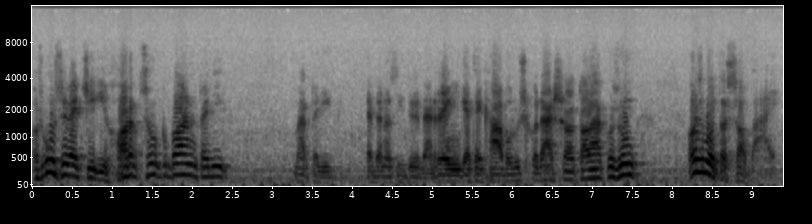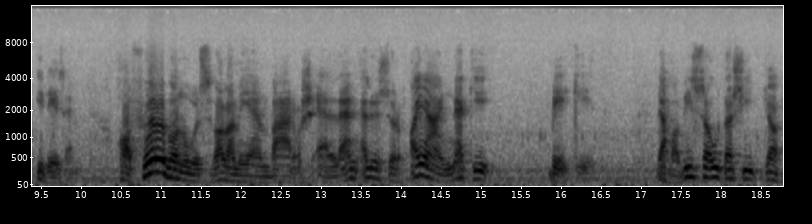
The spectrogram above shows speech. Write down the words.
Az ószövetségi harcokban pedig, már pedig ebben az időben rengeteg háborúskodással találkozunk, az volt a szabály, idézem, ha fölvonulsz valamilyen város ellen, először ajánl neki békét. De ha visszautasítja,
